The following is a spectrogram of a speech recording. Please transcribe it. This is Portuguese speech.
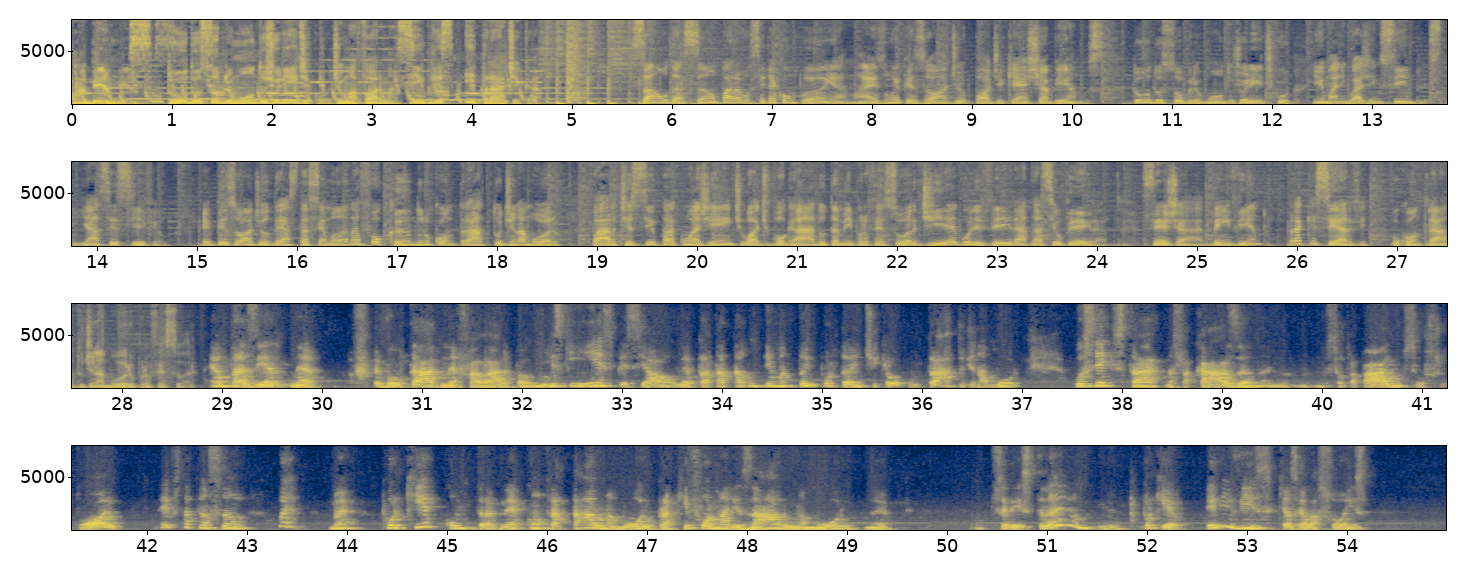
Abemos tudo sobre o mundo jurídico de uma forma simples e prática. Saudação para você que acompanha mais um episódio podcast Abemos. Tudo sobre o mundo jurídico em uma linguagem simples e acessível. Episódio desta semana focando no contrato de namoro. Participa com a gente o advogado, também professor Diego Oliveira da Silveira. Seja bem-vindo. Para que serve o contrato de namoro, professor? É um prazer, né, voltar, né, falar para a Unisc, em especial, né, para tratar de um tema tão importante que é o contrato de namoro. Você que está na sua casa, no, no seu trabalho, no seu escritório, deve estar pensando, ué, né, por que contra, né, contratar o namoro? Para que formalizar o namoro? Né? Seria estranho, porque tendo em vista que as relações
